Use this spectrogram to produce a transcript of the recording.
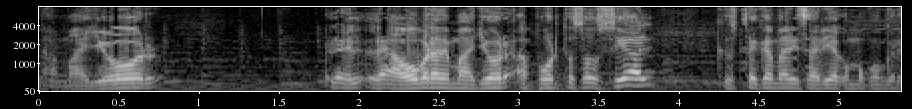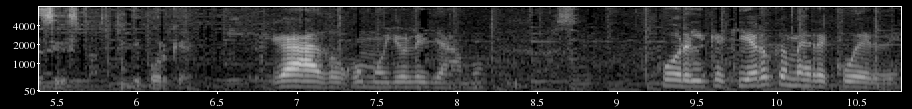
La mayor, la obra de mayor aporte social que usted canalizaría como congresista. ¿Y por qué? Legado, como yo le llamo, por el que quiero que me recuerde,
